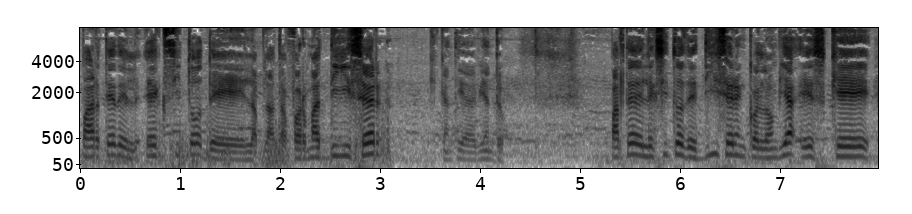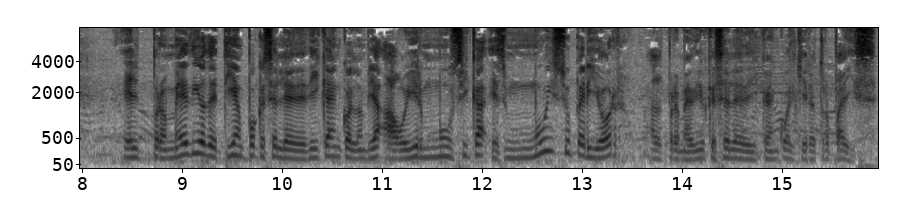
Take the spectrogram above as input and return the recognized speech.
parte del éxito de la plataforma Deezer, qué cantidad de viento, parte del éxito de Deezer en Colombia es que el promedio de tiempo que se le dedica en Colombia a oír música es muy superior al promedio que se le dedica en cualquier otro país.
